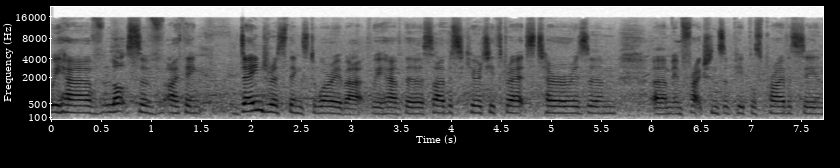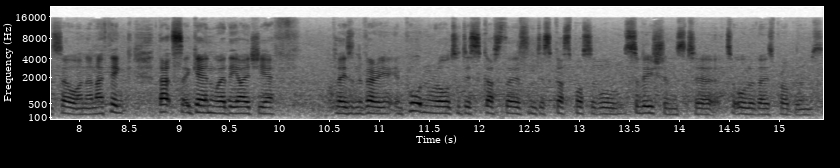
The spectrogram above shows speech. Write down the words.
we have lots of, I think, dangerous things to worry about. We have the cybersecurity threats, terrorism, um, infractions of people's privacy, and so on. And I think that's again where the IGF plays a very important role to discuss those and discuss possible solutions to, to all of those problems.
